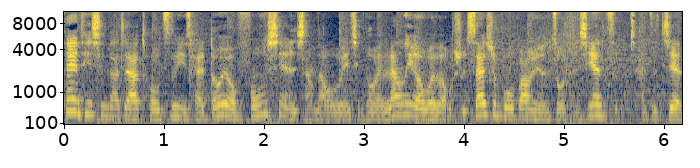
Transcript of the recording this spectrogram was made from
但也提醒大家，投资理财都有风险，相当微微，请各位量力而为了。我是赛事播报员佐藤叶子，下次见。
